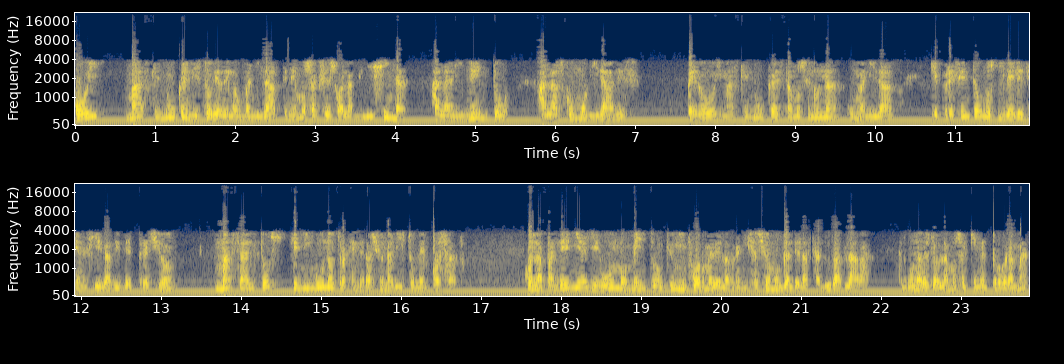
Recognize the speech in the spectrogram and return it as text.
Hoy, más que nunca en la historia de la humanidad, tenemos acceso a la medicina, al alimento, a las comodidades, pero hoy más que nunca estamos en una humanidad que presenta unos niveles de ansiedad y depresión más altos que ninguna otra generación ha visto en el pasado. Con la pandemia llegó un momento en que un informe de la Organización Mundial de la Salud hablaba alguna vez lo hablamos aquí en el programa,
